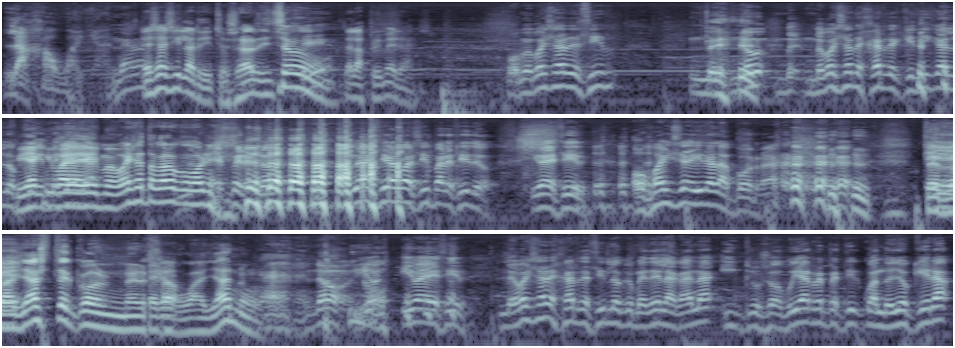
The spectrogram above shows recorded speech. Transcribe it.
la hawaiana. Esa sí la has dicho. ¿Os has dicho? De las primeras. Pues me vais a decir. No, me, me vais a dejar de que digan lo que que me me vais a tocar los cojones. Espera, no. Iba a decir algo así parecido. Iba a decir, os vais a ir a la porra. Te Eh, rayaste con el pero- hawaiano. No, yo iba a decir, me vais a dejar decir lo que me dé la gana, incluso voy a repetir cuando yo quiera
